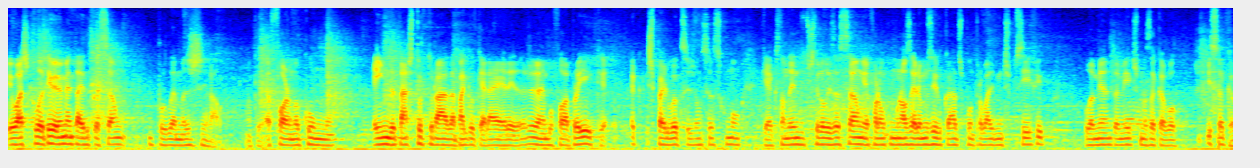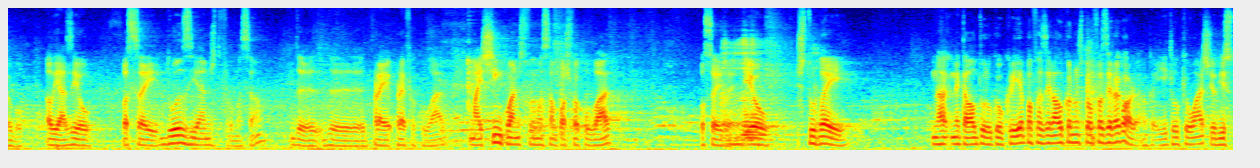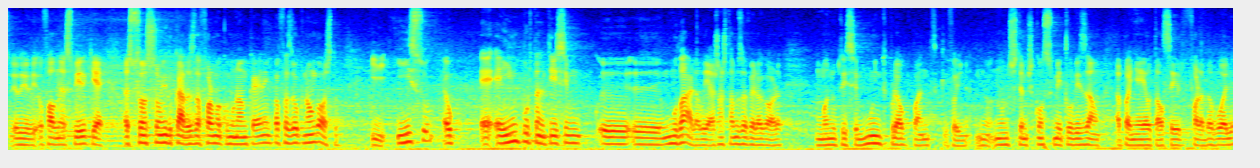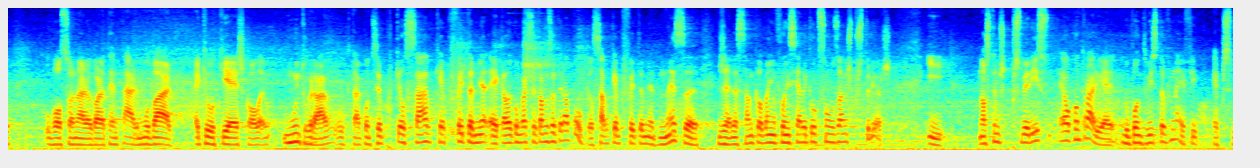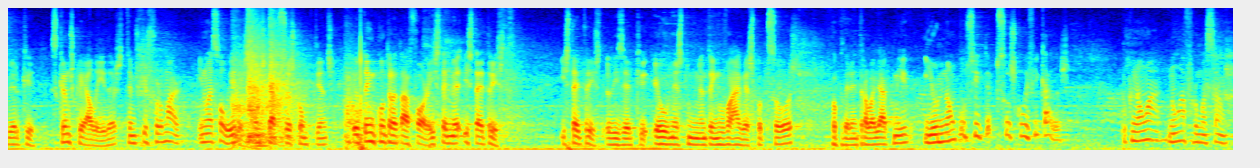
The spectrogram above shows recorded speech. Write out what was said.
Eu acho que relativamente à educação, o problema geral, okay? a forma como ainda está estruturada para aquilo que era a era, já nem vou falar por aí, que espero eu que seja um senso comum, que é a questão da industrialização e a forma como nós éramos educados para um trabalho muito específico, lamento amigos, mas acabou, isso acabou. Aliás, eu passei 12 anos de formação, de, de pré-faculdade, pré mais 5 anos de formação pós-faculdade, ou seja, eu estudei na, naquela altura o que eu queria para fazer algo que eu não estou a fazer agora. Okay? E aquilo que eu acho, eu, disse, eu, eu, falo nesse vídeo, que é as pessoas são educadas da forma como não querem para fazer o que não gostam. E isso é, é, é importantíssimo uh, mudar. Aliás, nós estamos a ver agora uma notícia muito preocupante, que foi num dos tempos que consumi televisão, apanhei o tal sair fora da bolha, o Bolsonaro agora tentar mudar aquilo que é a escola é muito grave o que está a acontecer porque ele sabe que é perfeitamente, é aquela conversa que estávamos a ter há pouco, ele sabe que é perfeitamente nessa geração que ele vai influenciar aquilo que são os anos posteriores. E nós temos que perceber isso, é ao contrário, é do ponto de vista benéfico, é perceber que se queremos criar líderes, temos que os formar. E não é só líderes, temos que criar pessoas competentes. Eu tenho que contratar fora, isto é, isto é triste. Isto é triste, eu dizer que eu neste momento tenho vagas para pessoas para poderem trabalhar comigo e eu não consigo ter pessoas qualificadas porque não há, não há formação.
